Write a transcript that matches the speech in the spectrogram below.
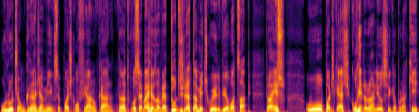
O Lute é um grande amigo, você pode confiar no cara. Tanto que você vai resolver tudo diretamente com ele via WhatsApp. Então é isso. O podcast Corrida no News fica por aqui.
